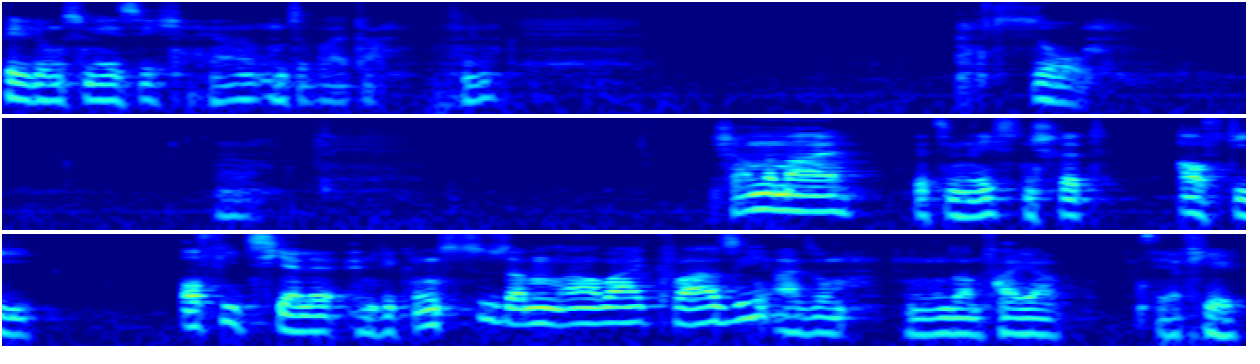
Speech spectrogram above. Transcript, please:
bildungsmäßig ja, und so weiter. Hm. So. Schauen wir mal jetzt im nächsten Schritt auf die offizielle Entwicklungszusammenarbeit quasi, also in unserem Fall ja sehr viel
